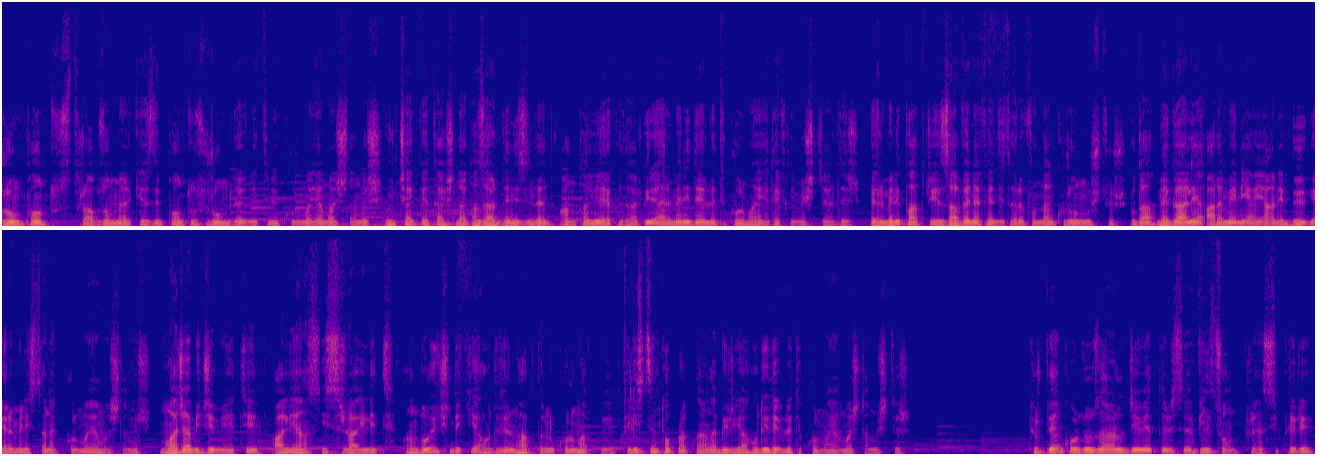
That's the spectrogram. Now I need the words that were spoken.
Rum Pontus, Trabzon merkezli Pontus Rum devletini kurmaya amaçlamış, Hınçak ve Taşnak Hazar Denizi'nden Antalya'ya kadar bir Ermeni devleti kurmayı hedeflemişlerdir. Ermeni Patriği Zaven Efendi tarafından kurulmuştur. Bu da Megali Armenia yani Büyük Ermenistan'ı kurmaya amaçlamış. Macabi Cemiyeti, Alyans, İsrailit, Anadolu içindeki Yahudilerin haklarını korumak ve Filistin topraklarında bir Yahudi devleti kurmaya amaçlamıştır. Türklerin kurduğu zararlı cemiyetler ise Wilson prensipleri,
